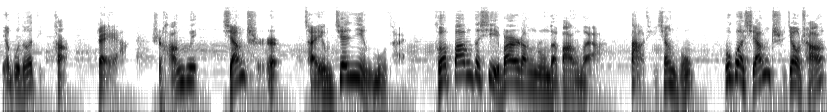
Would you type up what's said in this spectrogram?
也不得抵抗。这呀是行规。响齿采用坚硬木材，和梆子戏班当中的梆子呀大体相同，不过响齿较长。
